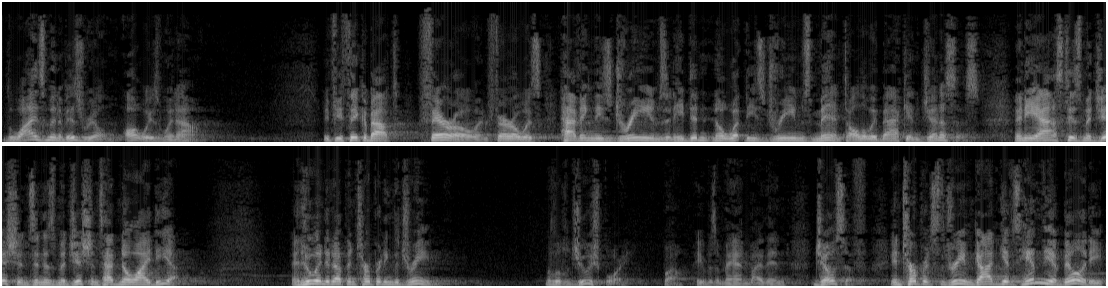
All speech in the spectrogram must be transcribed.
the wise men of Israel always went out. If you think about Pharaoh, and Pharaoh was having these dreams, and he didn't know what these dreams meant all the way back in Genesis. And he asked his magicians, and his magicians had no idea. And who ended up interpreting the dream? A little Jewish boy. Well, he was a man by then. Joseph interprets the dream. God gives him the ability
